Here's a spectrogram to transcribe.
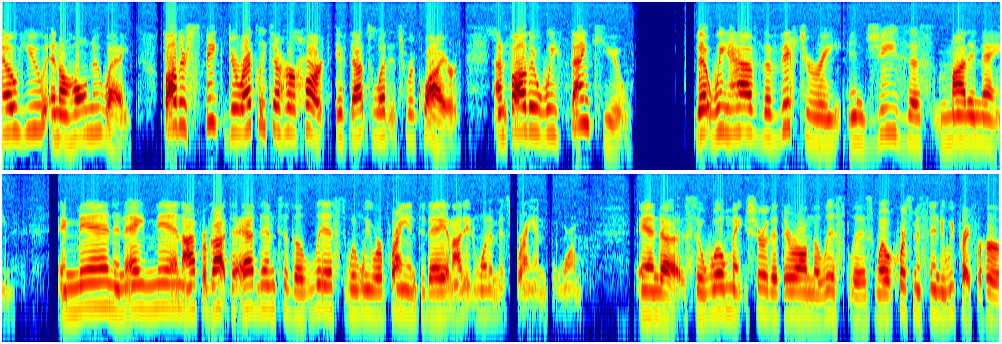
know you in a whole new way. Father, speak directly to her heart if that's what it's required. And Father, we thank you that we have the victory in Jesus' mighty name. Amen and amen. I forgot to add them to the list when we were praying today, and I didn't want to miss praying for them. And uh, so we'll make sure that they're on the list list. Well, of course, Miss Cindy, we pray for her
